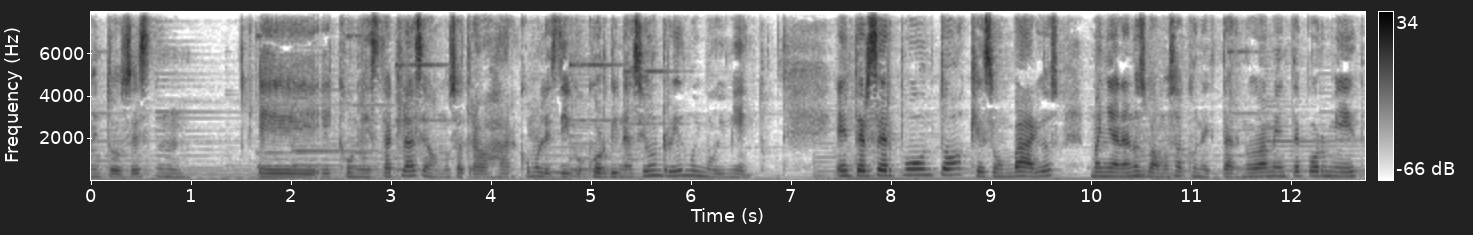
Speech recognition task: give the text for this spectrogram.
Entonces mm, eh, con esta clase vamos a trabajar, como les digo, coordinación, ritmo y movimiento. En tercer punto, que son varios, mañana nos vamos a conectar nuevamente por Meet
